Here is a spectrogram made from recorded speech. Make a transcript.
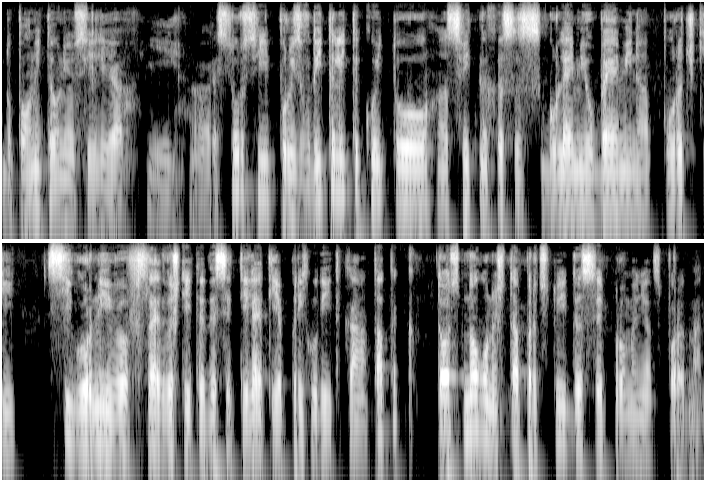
допълнителни усилия и ресурси, производителите, които свикнаха с големи обеми на поръчки, сигурни в следващите десетилетия приходи и така нататък. Тоест много неща предстои да се променят според мен.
